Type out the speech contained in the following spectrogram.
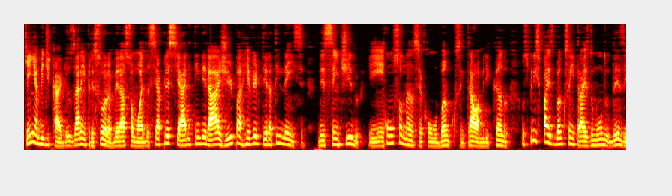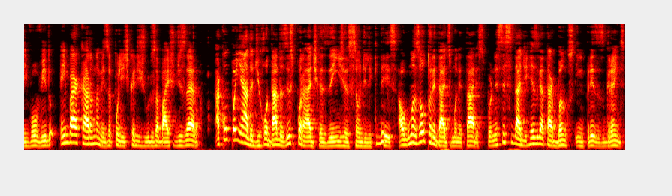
Quem abdicar de usar a impressora verá sua moeda se apreciar e tenderá a agir para reverter a tendência. Nesse sentido, e em consonância com o Banco Central americano, os principais bancos centrais do mundo desenvolvido embarcaram na mesma política de juros abaixo de zero, Acompanhada de rodadas esporádicas de injeção de liquidez, algumas autoridades monetárias, por necessidade de resgatar bancos e empresas grandes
